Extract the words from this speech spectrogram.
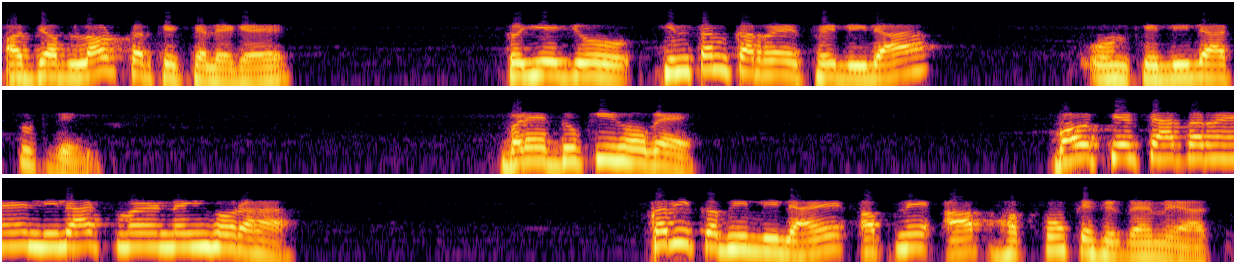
और जब लौट करके चले गए तो ये जो चिंतन कर रहे थे लीला, उनकी लीला टूट गई। बड़े दुखी हो गए। बहुत चेष्टा कर रहे हैं, लीला स्मरण नहीं हो रहा। कभी कभी लीलाएँ अपने आप भक्तों के हृदय में आती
